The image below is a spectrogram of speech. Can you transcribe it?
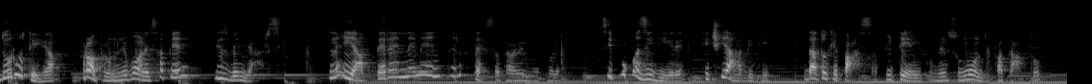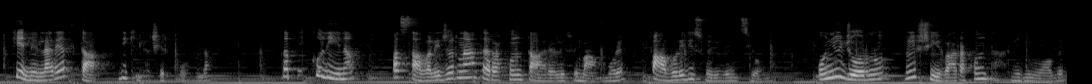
Dorotea proprio non ne vuole sapere di svegliarsi. Lei ha perennemente la testa tra le nuvole. Si può quasi dire che ci abiti, dato che passa più tempo nel suo mondo fatato che nella realtà di chi la circonda. Da piccolina passava le giornate a raccontare alle sue bambole favole di sue invenzioni. Ogni giorno riusciva a raccontarne di nuove.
